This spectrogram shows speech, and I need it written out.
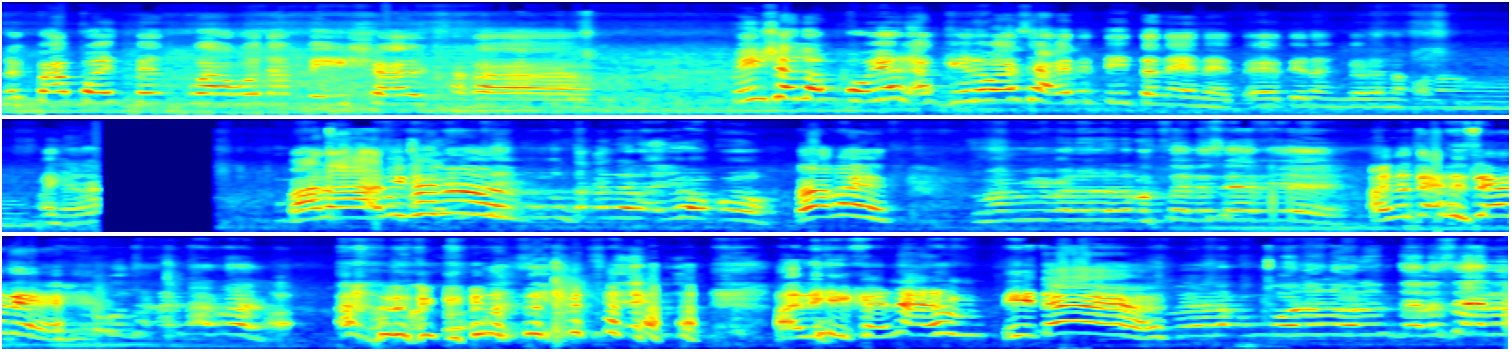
nagpa-appointment po ako ng facial, saka facial lang po yan. Ang ginawa sa akin ni tita Nenet, eh, tinanggalan ako ng... Ay, para, halika na! pumunta ka na, ayoko. Bakit? Mami, wala na ako sa teleserye. Ano teleserye? Pumunta ka na. Halika na. Halika na, tita! Meron akong bono ng teleserye.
